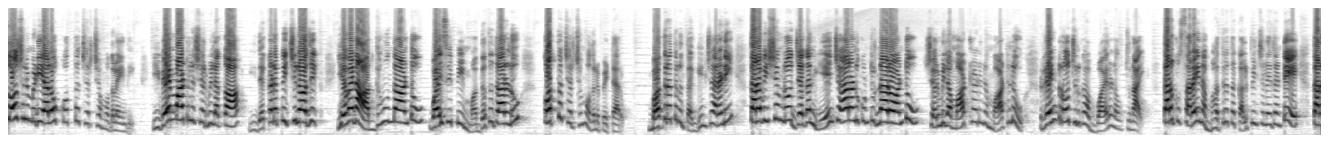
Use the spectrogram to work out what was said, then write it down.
సోషల్ మీడియాలో కొత్త చర్చ మొదలైంది. ఇవేం మాటలు షర్మిలక్క? ఇదెక్కడ పిచ్చి లాజిక్? ఏమైనా అర్థం ఉందా అంటూ వైసీపీ మద్దతుదారులు కొత్త చర్చ మొదలుపెట్టారు. భద్రతను తగ్గించారని తన విషయంలో జగన్ ఏం చేయాలనుకుంటున్నారో అంటూ షర్మిల మాట్లాడిన మాటలు రెండు రోజులుగా వైరల్ అవుతున్నాయి. తనకు సరైన భద్రత కల్పించలేదంటే తన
